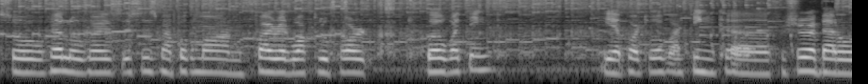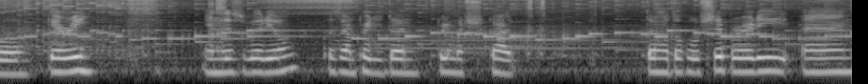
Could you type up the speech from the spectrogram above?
so hello guys, this is my Pokemon Fire Red walkthrough part 12, I think. Yeah, part 12. I think uh, for sure I battle Gary in this video because I'm pretty done, pretty much got done with the whole ship already. And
